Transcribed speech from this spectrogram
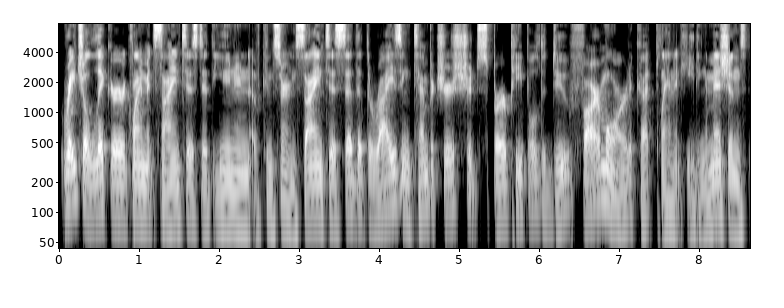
Rachel Licker, climate scientist at the Union of Concerned Scientists, said that the rising temperatures should spur people to do far more to cut planet heating emissions.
